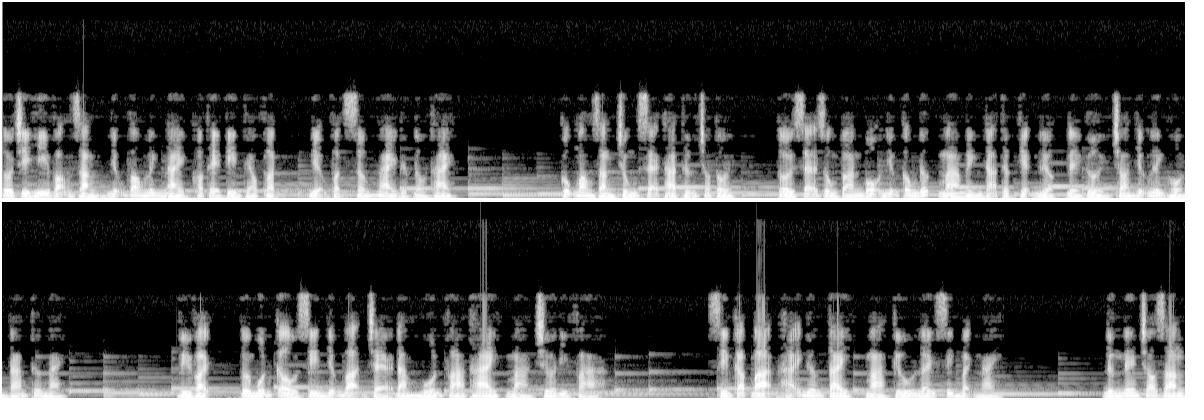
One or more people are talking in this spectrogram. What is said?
tôi chỉ hy vọng rằng những vong linh này có thể tin theo Phật, niệm Phật sớm ngày được đầu thai. Cũng mong rằng chúng sẽ tha thứ cho tôi. Tôi sẽ dùng toàn bộ những công đức mà mình đã thực hiện được để gửi cho những linh hồn đáng thương này. Vì vậy, tôi muốn cầu xin những bạn trẻ đang muốn phá thai mà chưa đi phá. Xin các bạn hãy nương tay mà cứu lấy sinh mệnh này. Đừng nên cho rằng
